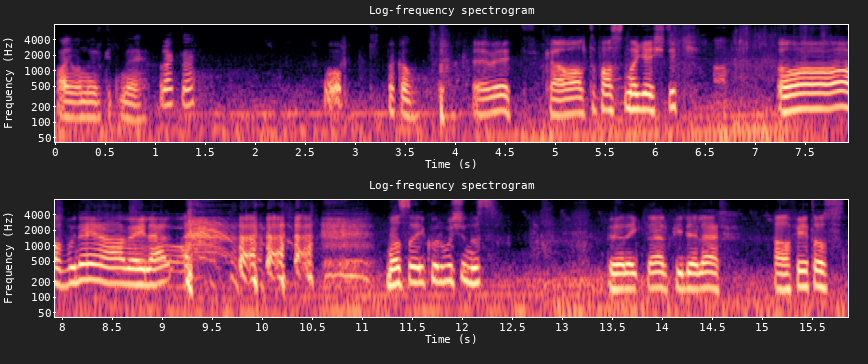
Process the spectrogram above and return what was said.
Hayvanı ürkütmeye. Bırak lan. Hop git bakalım. Evet kahvaltı faslına geçtik. Oo bu ne ya beyler? Masayı kurmuşsunuz. Börekler, pideler. Afiyet olsun.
